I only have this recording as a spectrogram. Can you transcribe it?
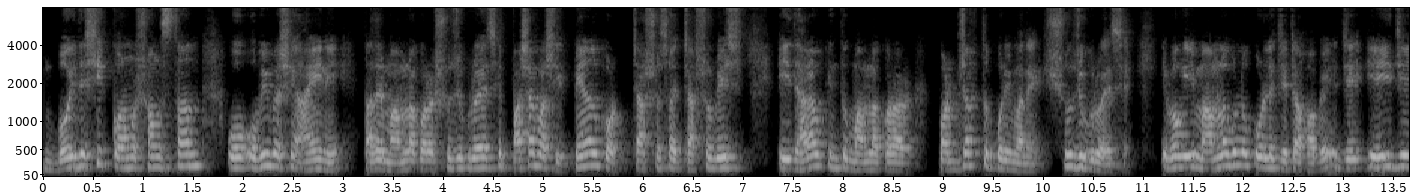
বৈদেশিক কর্মসংস্থান ও অভিবাসী আইনে তাদের মামলা করার সুযোগ রয়েছে। পাশাপাশি পেনাল কোড চারশো ছয়, চারশো বিশ, এই ধারাও কিন্তু মামলা করার পর্যাপ্ত পরিমাণে সুযোগ রয়েছে। এবং এই মামলাগুলো করলে যেটা হবে যে, এই যে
